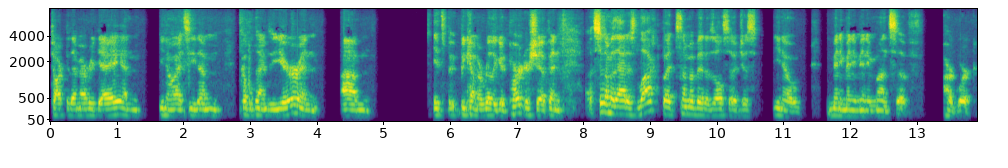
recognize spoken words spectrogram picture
talk to them every day, and you know, I see them a couple times a year, and um, it's become a really good partnership. And some of that is luck, but some of it is also just you know many, many, many months of hard work.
